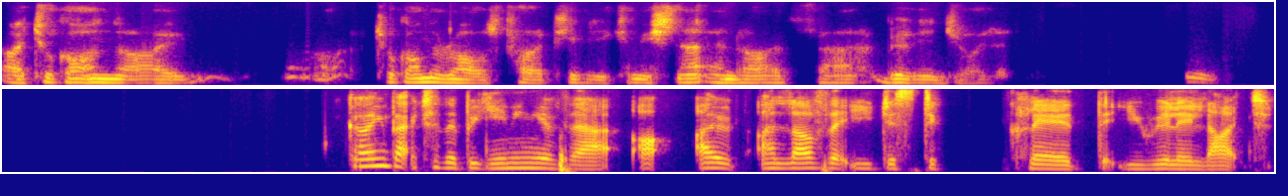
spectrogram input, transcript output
I took on I, took on the role as productivity commissioner, and I've uh, really enjoyed it going back to the beginning of that, I, I love that you just declared that you really liked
